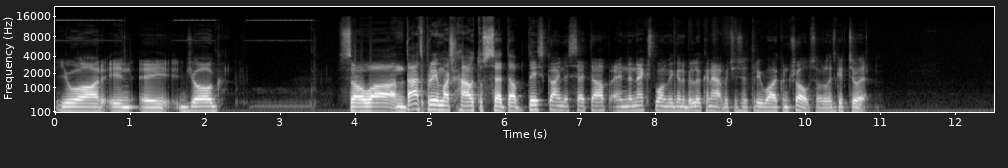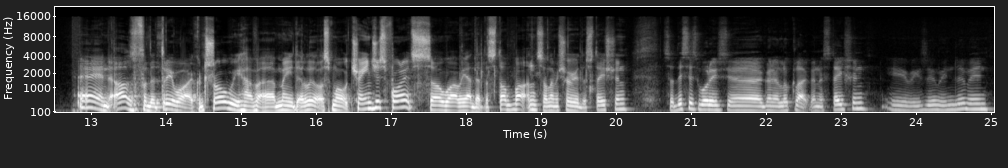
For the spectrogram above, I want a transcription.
you are in a jog. So uh, and that's pretty much how to set up this kind of setup. And the next one we're going to be looking at, which is a three-wire control. So let's get to it. And as for the three-wire control, we have uh, made a little small changes for it. So uh, we added the stop button. So let me show you the station. So this is what it's uh, going to look like on the station. Here we zoom in, zoom in.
